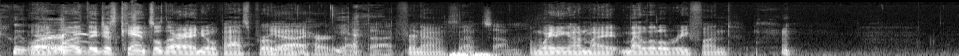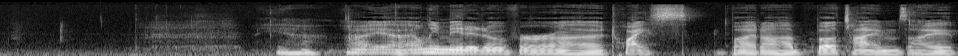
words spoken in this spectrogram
We Yeah, were. well, they just canceled our annual pass program. Yeah, I heard Yeah. about that. for now. So That's, um, I'm waiting on my my little refund. Yeah, I uh, I only made it over uh, twice, but uh, both times I,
